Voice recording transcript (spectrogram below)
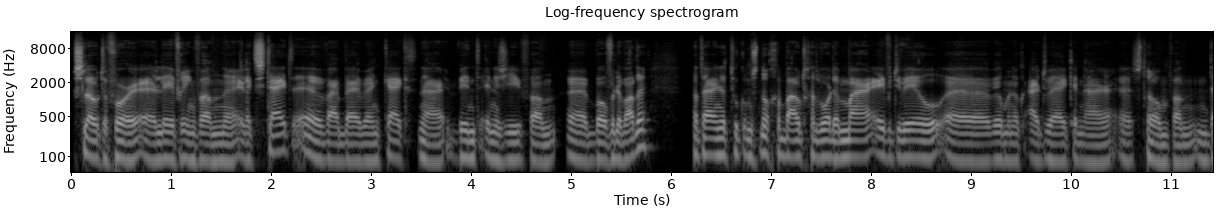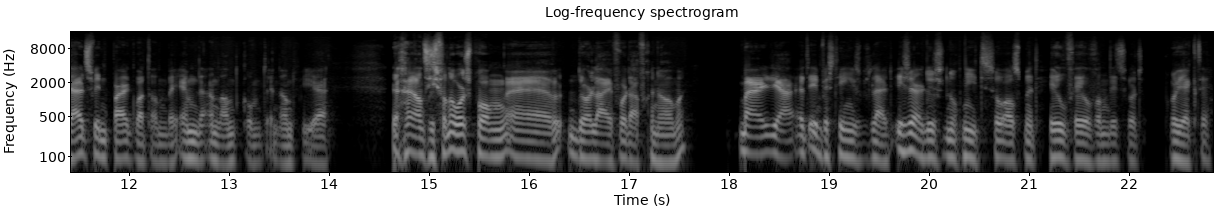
gesloten voor levering van elektriciteit. waarbij men kijkt naar windenergie van boven de Wadden wat daar in de toekomst nog gebouwd gaat worden. Maar eventueel uh, wil men ook uitwijken naar uh, stroom van een Duits windpark, wat dan bij Emden aan land komt en dan via de garanties van oorsprong uh, door Live wordt afgenomen. Maar ja, het investeringsbesluit is er dus nog niet, zoals met heel veel van dit soort projecten.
